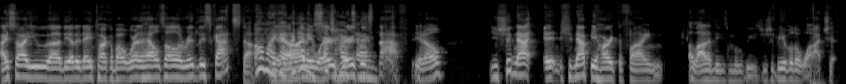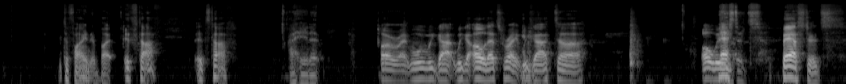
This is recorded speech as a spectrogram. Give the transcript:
I saw you uh, the other day talk about where the hell's all the Ridley Scott stuff. Oh my you God, know? I mean, where's where's the time. stuff? You know, you should not. It should not be hard to find a lot of these movies. You should be able to watch it to find it, but it's tough. It's tough. I hate it. All right. Well, we got we got. Oh, that's right. We got. uh Oh, we Bastards. bastards.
